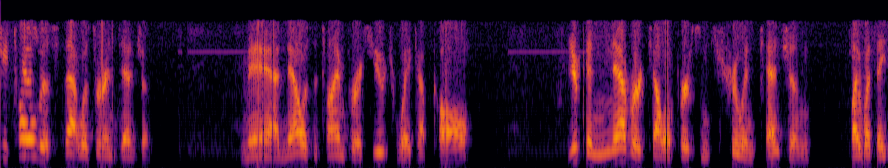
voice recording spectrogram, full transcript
she told us that was her intention. Man, now is the time for a huge wake up call. You can never tell a person's true intention by what they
